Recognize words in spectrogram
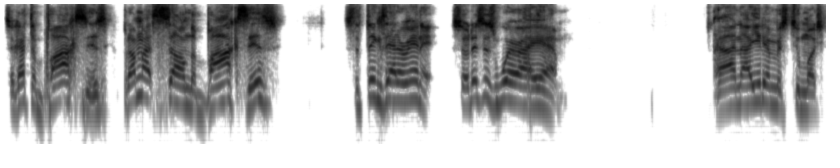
So I got the boxes, but I'm not selling the boxes. It's the things that are in it. So this is where I am. Uh, now you didn't miss too much.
